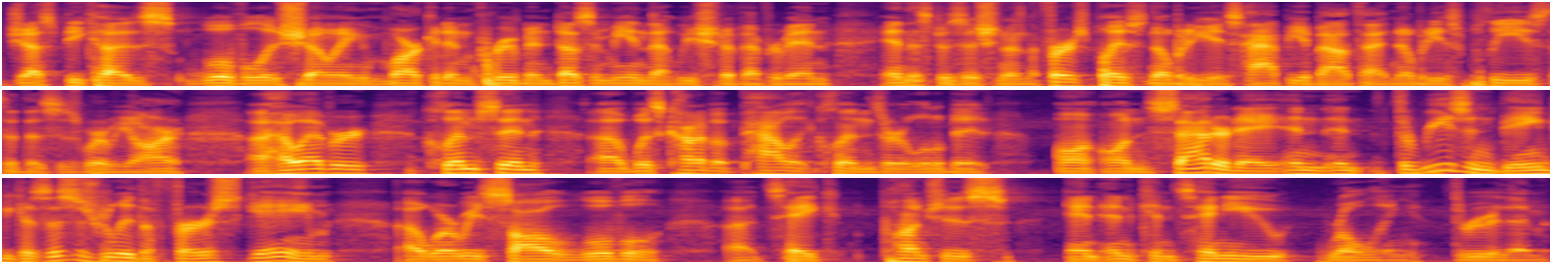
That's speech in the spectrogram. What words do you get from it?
just because Louisville is showing market improvement doesn't mean that we should have ever been in this position in the first place. Nobody is happy about that. Nobody is pleased that this is where we are. Uh, however, Clemson uh, was kind of a palate cleanser a little bit on, on Saturday. And, and the reason being because this is really the first game uh, where we saw Louisville uh, take punches and, and continue rolling through them.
